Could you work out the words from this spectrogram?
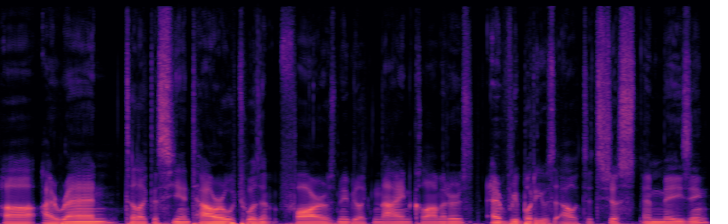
Uh, I ran to like the CN Tower, which wasn't far. It was maybe like nine kilometers. Everybody was out. It's just amazing.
